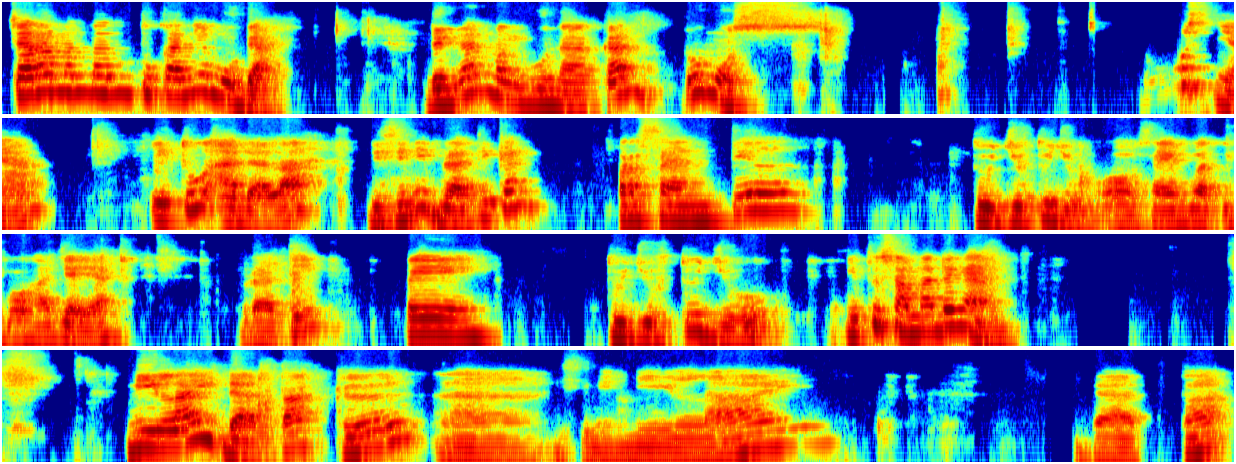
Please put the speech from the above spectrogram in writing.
Cara menentukannya mudah dengan menggunakan rumus. Rumusnya itu adalah di sini berarti kan persentil 77. Oh, saya buat di bawah aja ya. Berarti P77 itu sama dengan nilai data ke nah di sini nilai data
